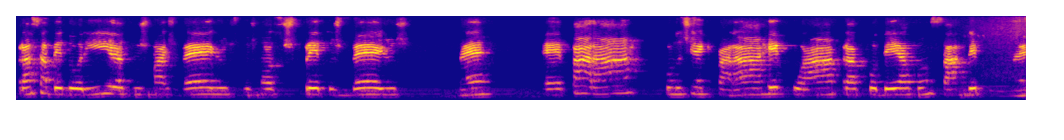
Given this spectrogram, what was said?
para a sabedoria dos mais velhos, dos nossos pretos velhos, né? É, parar quando tinha que parar, recuar para poder avançar depois, né?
